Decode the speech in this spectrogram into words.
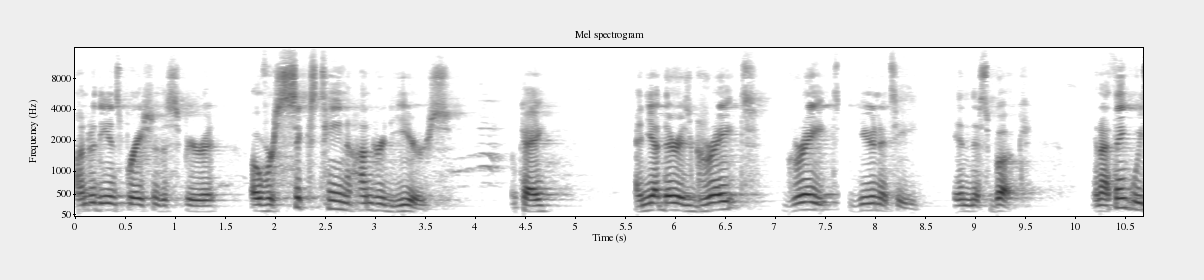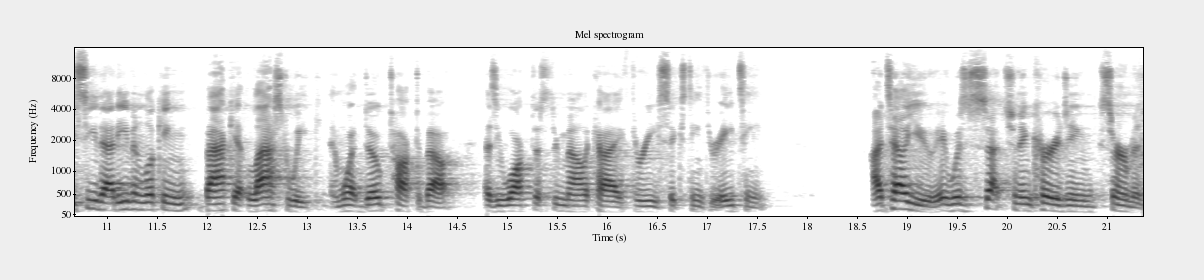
under the inspiration of the Spirit over 1600 years, okay? And yet there is great, great unity in this book. And I think we see that even looking back at last week and what Doak talked about as he walked us through Malachi 3 16 through 18. I tell you, it was such an encouraging sermon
